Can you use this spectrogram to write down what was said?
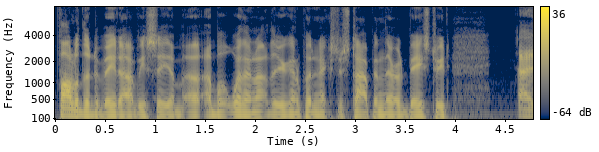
followed the debate, obviously, about whether or not you're going to put an extra stop in there at Bay Street. Uh,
